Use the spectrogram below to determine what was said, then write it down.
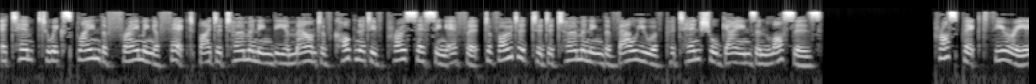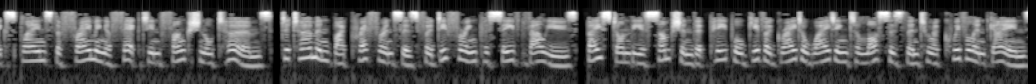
attempt to explain the framing effect by determining the amount of cognitive processing effort devoted to determining the value of potential gains and losses. Prospect theory explains the framing effect in functional terms, determined by preferences for differing perceived values, based on the assumption that people give a greater weighting to losses than to equivalent gains.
